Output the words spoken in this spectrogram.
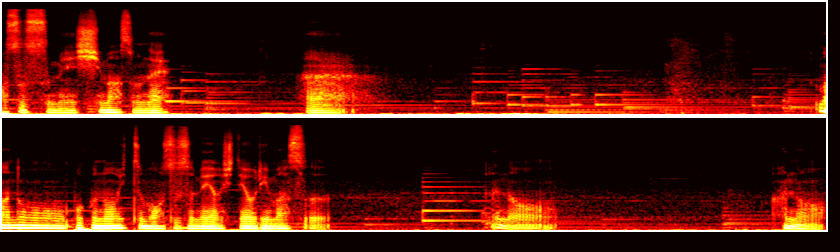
おすすめしますね。はい、あの僕のいつもおすすめをしておりますあのあの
